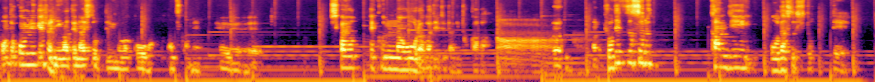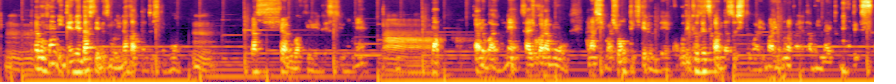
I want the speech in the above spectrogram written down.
本当コミュニケーション苦手な人っていうのは、こう、なんですかね、えー、近寄ってくんなオーラが出てたりとか、あえあの拒絶する感じを出す人って、うん多分本人全然出してるつもりなかったとしても、うん、いらっしゃるわけですよね。あーまあ彼の場合はね、最初からもう話しましょうって来てるんで、ここで拒絶感出す人は、まあ、世の中には多分いないと思うんです。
